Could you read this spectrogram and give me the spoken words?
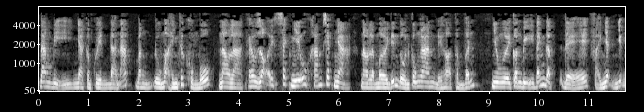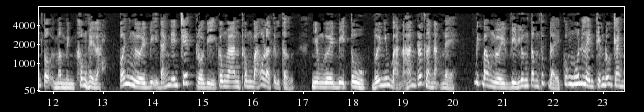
đang bị nhà cầm quyền đàn áp bằng đủ mọi hình thức khủng bố, nào là theo dõi, sách nhiễu, khám xét nhà, nào là mời đến đồn công an để họ thẩm vấn. Nhiều người còn bị đánh đập để phải nhận những tội mà mình không hề làm. Có những người bị đánh đến chết rồi bị công an thông báo là tự tử. Nhiều người bị tù với những bản án rất là nặng nề. Biết bao người vì lương tâm thúc đẩy cũng muốn lên tiếng đấu tranh,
